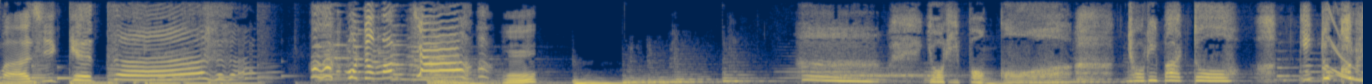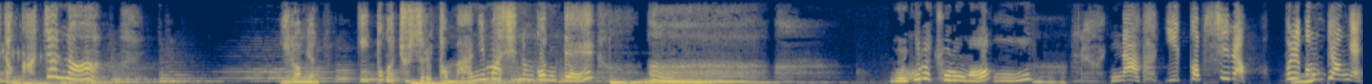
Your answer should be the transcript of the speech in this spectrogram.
맛있겠다. 모두 먹자. 어? 요리 보고 조리 봐도 끼토컵이 더 크잖아. 이러면 끼토가 주스를 더 많이 마시는 건데. 음, 왜 그래, 초롱아? 나이 컵 싫어. 불공평해.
